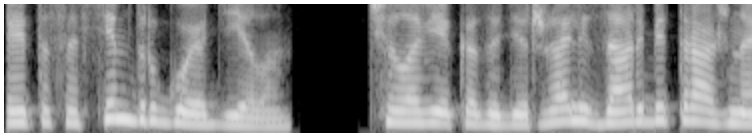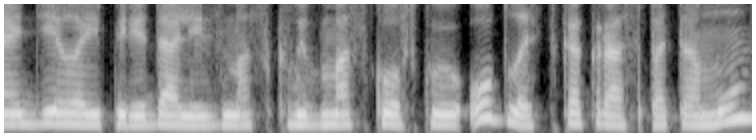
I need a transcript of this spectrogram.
Это совсем другое дело. Человека задержали за арбитражное дело и передали из Москвы в Московскую область как раз потому,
